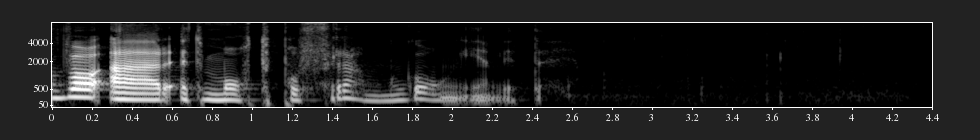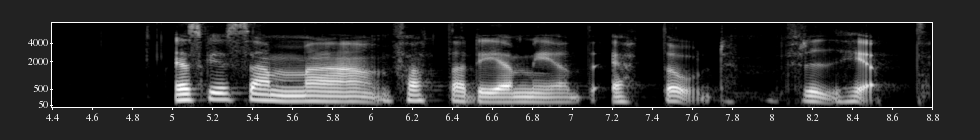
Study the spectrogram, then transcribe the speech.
Vad är ett mått på framgång enligt dig? Jag skulle sammanfatta det med ett ord, frihet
